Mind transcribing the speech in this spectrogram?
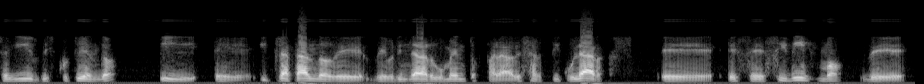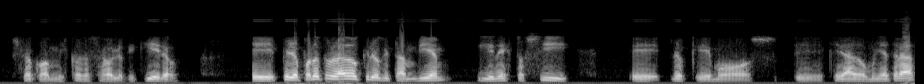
seguir discutiendo y, eh, y tratando de, brindar argumentos para desarticular eh, ese cinismo de yo con mis cosas hago lo que quiero. Eh, pero por otro lado creo que también, y en esto sí creo que hemos quedado muy atrás,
